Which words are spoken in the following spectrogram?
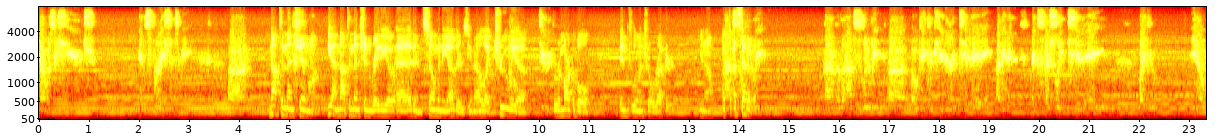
that was a huge inspiration to me. Um, not to mention, yeah, not to mention Radiohead and so many others. You know, like truly oh, a, a, remarkable, influential record. You know, a, a set of them. Uh, absolutely. Uh, OK Computer and Kid A. I mean, especially Kid A. Like, you know,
